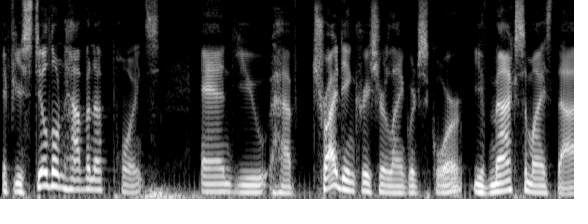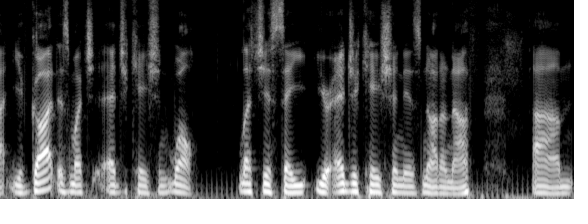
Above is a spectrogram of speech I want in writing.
if you still don't have enough points and you have tried to increase your language score, you've maximized that, you've got as much education, well, let's just say your education is not enough. Um,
